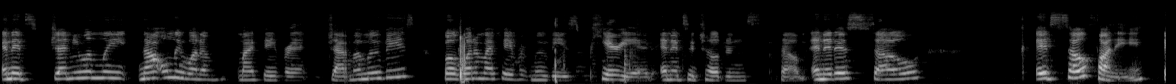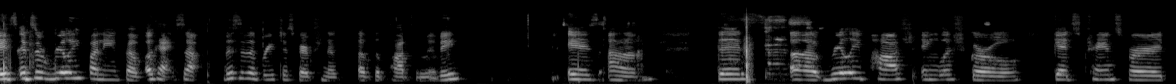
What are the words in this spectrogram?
and it's genuinely not only one of my favorite Gemma movies, but one of my favorite movies, period. And it's a children's film, and it is so. It's so funny. It's it's a really funny film. Okay, so this is a brief description of, of the plot of the movie. Is um this uh, really posh English girl gets transferred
